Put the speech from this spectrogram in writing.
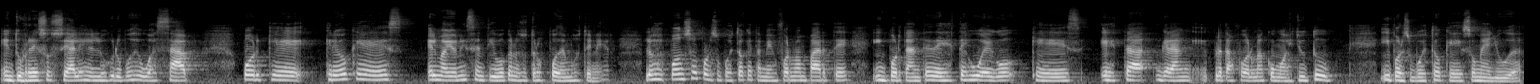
en tus redes sociales, en los grupos de WhatsApp, porque creo que es el mayor incentivo que nosotros podemos tener. Los sponsors, por supuesto, que también forman parte importante de este juego, que es esta gran plataforma como es YouTube. Y por supuesto que eso me ayuda.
